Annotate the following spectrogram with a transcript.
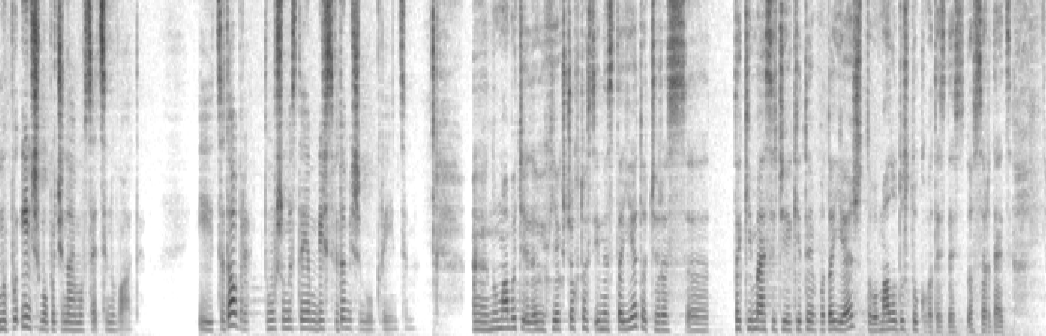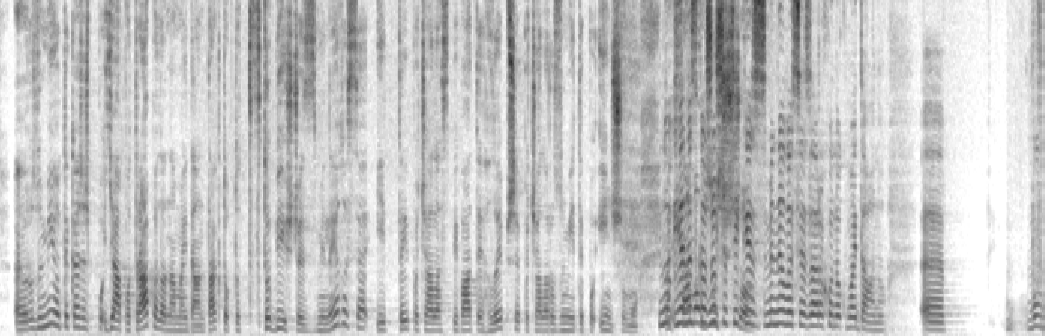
Ми по-іншому починаємо все цінувати. І це добре, тому що ми стаємо більш свідомішими українцями. Е, Ну, мабуть, е, якщо хтось і не стає, то через е, такі меседжі, які ти подаєш, то мало достукуватись десь до сердець. Розумію, ти кажеш, я потрапила на Майдан, так? Тобто в тобі щось змінилося, і ти почала співати глибше, почала розуміти по-іншому. Ну, Так я не скажу, що будь-що. тільки змінилося за рахунок Майдану. Е, був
